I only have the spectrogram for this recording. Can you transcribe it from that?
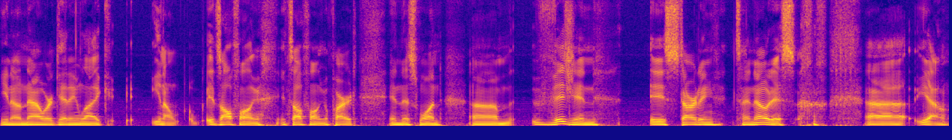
You know, now we're getting like you know, it's all falling it's all falling apart in this one. Um, Vision is starting to notice uh, you know,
